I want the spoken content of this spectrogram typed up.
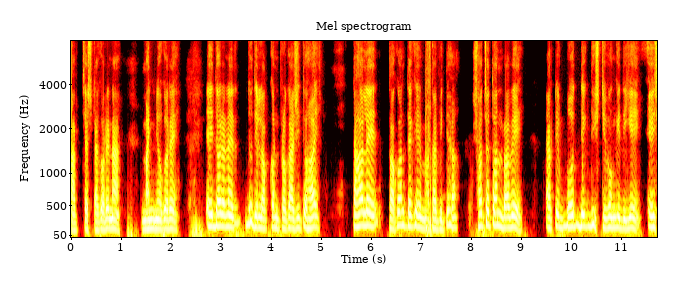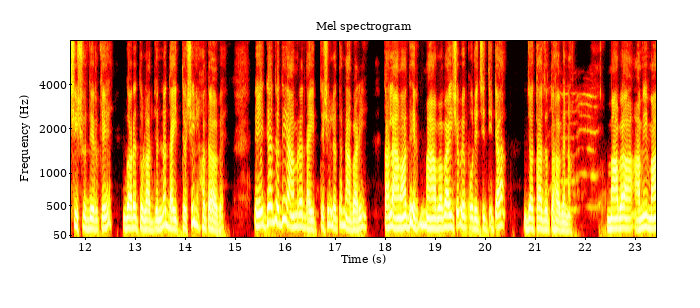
আর চেষ্টা করে না, মান্য করে। এই ধরনের যদি লক্ষণ প্রকাশিত হয়, তাহলে তখন থেকে মাতা পিতা সচেতনভাবে একটি বৌদ্ধিক দৃষ্টিভঙ্গি দিয়ে এই শিশুদেরকে গড়ে তোলার জন্য দায়িত্বশীল হতে হবে। এইটা যদি আমরা দায়িত্বশীলতা না পারি, তাহলে আমাদের মা বাবা হিসেবে পরিচিতিটা যথাযথ হবে না। মা বা আমি মা,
